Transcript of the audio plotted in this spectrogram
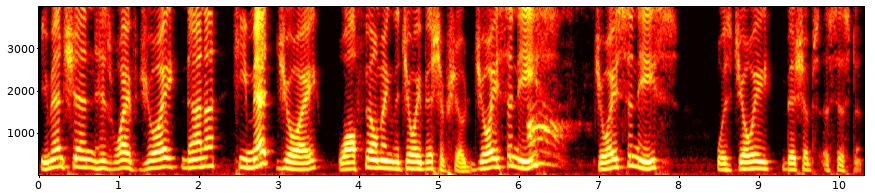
You mentioned his wife, Joy, Donna. He met Joy while filming the Joey Bishop show. Joy Senese, ah. Joy Senese was Joey Bishop's assistant.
